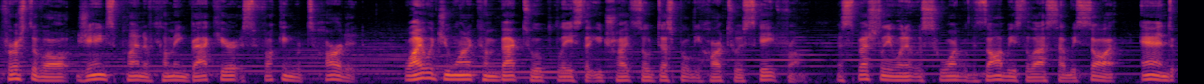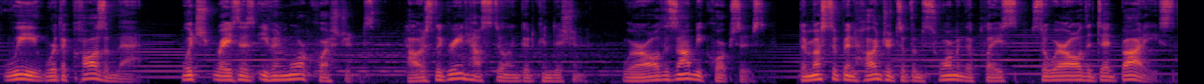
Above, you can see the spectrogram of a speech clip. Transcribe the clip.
First of all, Jane's plan of coming back here is fucking retarded. Why would you want to come back to a place that you tried so desperately hard to escape from? Especially when it was swarmed with zombies the last time we saw it, and we were the cause of that. Which raises even more questions. How is the greenhouse still in good condition? Where are all the zombie corpses? There must have been hundreds of them swarming the place, so where are all the dead bodies?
